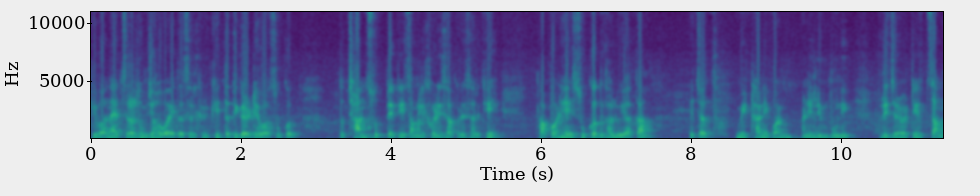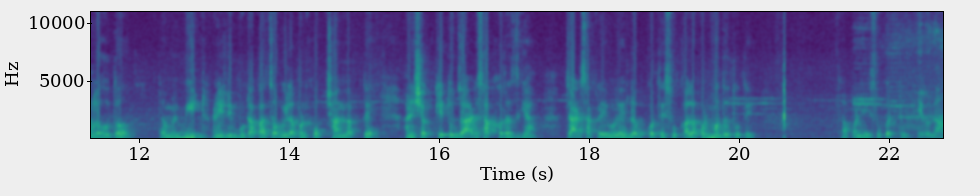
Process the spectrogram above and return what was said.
किंवा नॅचरल तुमची हवा येत असेल खिडकीत तर तिकडे ठेवा सुकत. तर छान सुकते ती चांगली खडी साखरेसारखी. तर आपण हे सुकत घालूया आता. त्याच्यात मिठाने पण आणि लिंबूने. प्रिझर्वेटिव्ह चांगलं होतं. त्यामुळे मीठ आणि लिंबू टाका. चवीला पण खूप छान लागते. आणि शक्यतो जाड साखरच घ्या. जाड साखळीमुळे लवकर ते सुकायला पण मदत होते. आपण हे सुकत ठेवू. हे बघा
